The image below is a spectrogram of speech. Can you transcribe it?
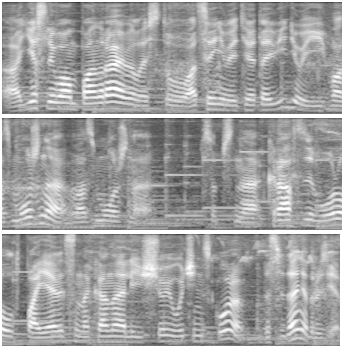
А, если вам понравилось, то оценивайте это видео и, возможно, возможно, собственно, Craft the World появится на канале еще и очень скоро. До свидания, друзья!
